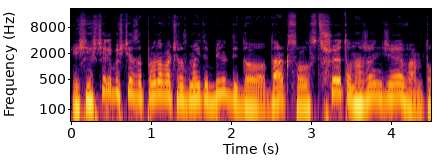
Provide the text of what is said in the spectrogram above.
Jeśli chcielibyście zaplanować rozmaite buildy do Dark Souls 3, to narzędzie Wam to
